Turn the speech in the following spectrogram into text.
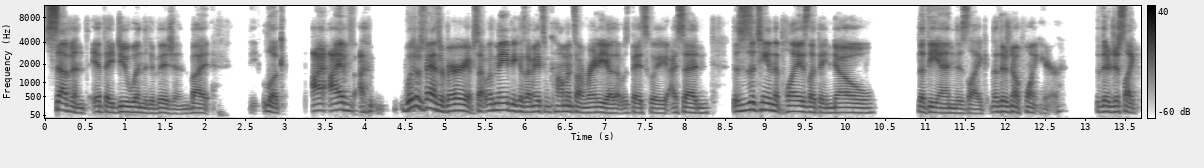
seventh if they do win the division. But look, I, I've I, Wizards fans are very upset with me because I made some comments on radio that was basically I said this is a team that plays like they know that the end is like that there's no point here. That they're just like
